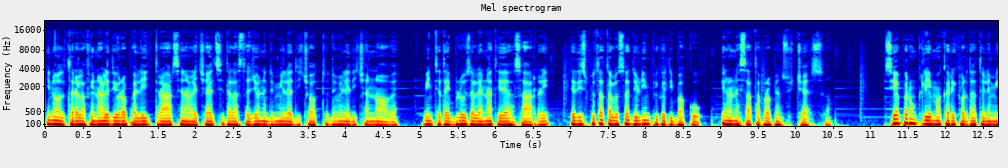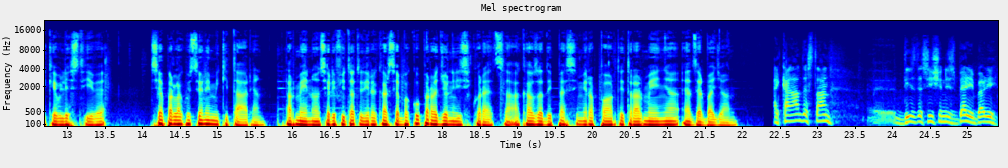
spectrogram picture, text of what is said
Inoltre la finale di Europa League tra Arsenal e Chelsea della stagione 2018-2019, vinta dai blues allenati da Sarri, si è disputata allo Stadio Olimpico di Baku e non è stata proprio un successo. Sia per un clima che ha ricordato le amichevoli estive, sia per la questione Mikitarian. L'armeno si è rifiutato di recarsi a Baku per ragioni di sicurezza a causa dei pessimi rapporti tra Armenia e Azerbaijan. I can understand uh, this decision is very very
